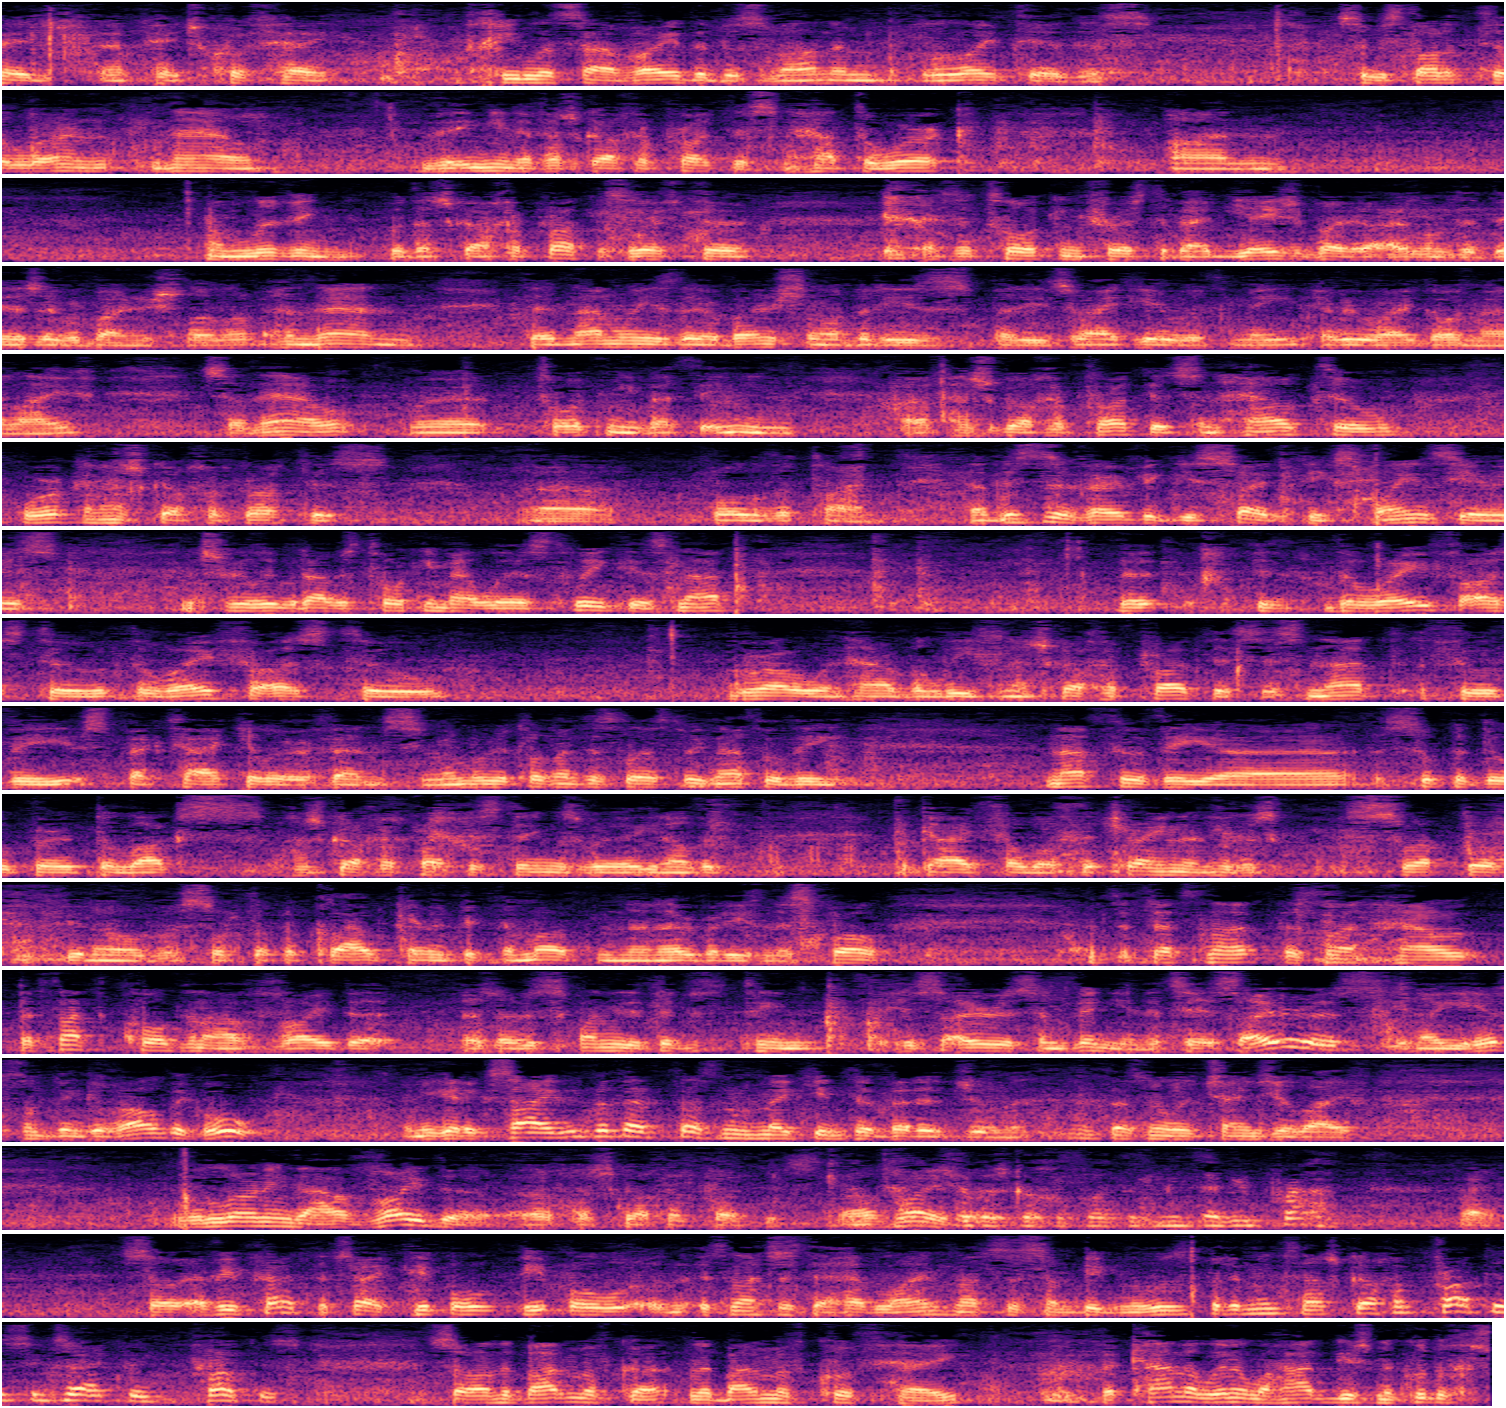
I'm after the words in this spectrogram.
page, uh, page Kufhei. Leitedis. So we started to learn now the inyan of Hashgacha Pratis and how to work on on living with Hashgacha Pratis. Have to after talking first about Yesh Island, that there's a Rabbi Shalom, and then that not only is there a Rabbi Shalom, but he's but he's right here with me everywhere I go in my life. So now we're talking about the inyan of Hashgacha Pratis and how to work on Hashgacha Pratis uh, all of the time. Now this is a very big insight. What he explains here is, which really what I was talking about last week is not the the way for us to the way for us to grow in our belief in Hashgacha Pratis is not through the spectacular events. Remember we were talking about this last week, not through the not through the uh, super duper deluxe Hashgacha Pratis things where you know the, the guy fell off the train and he was swept off, you know, swept up a cloud came and picked him up, and then everybody's in his fall. But that's not that's not how that's not called an avodah. As I was explaining the difference between his iris and binyan. It's his iris. You know, you hear something gewaldig, oh, and you get excited, but that doesn't make you into a better Jew. It doesn't really change your life. We're learning the avodah of hashgacha pratis. The avodah. Hashgacha pratis means every prat. Right. So every prat, that's right. People, people, it's not just a headline, not just some big news, but it means hashgacha pratis, exactly, pratis. So on the bottom of the bottom of kuf hey, the kana lina lahadgish nekudah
